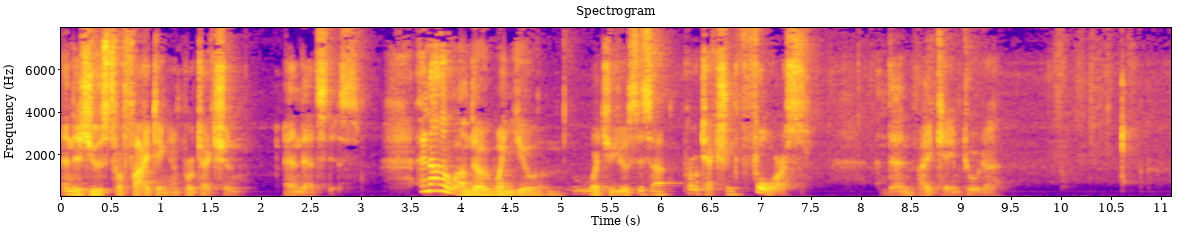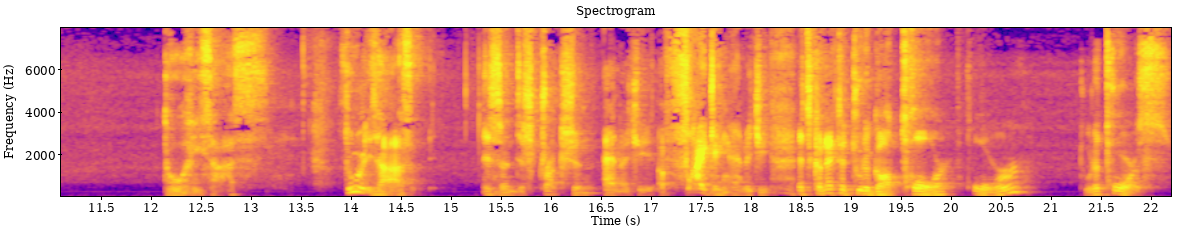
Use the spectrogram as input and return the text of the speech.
and is used for fighting and protection, and that's this. Another one though, when you, what you use is a protection force. And then I came to the Thurisaz. Thurisaz is a destruction energy, a fighting energy. It's connected to the god Thor or to the Taurus.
